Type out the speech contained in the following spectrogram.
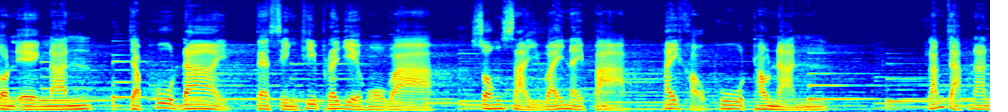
ตนเองนั้นจะพูดได้ แต่สิ่งที่พระเยโฮวา ทรงใส่ไว้ในปากให้เขาพูดเท่านั้น หลังจากนั้น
